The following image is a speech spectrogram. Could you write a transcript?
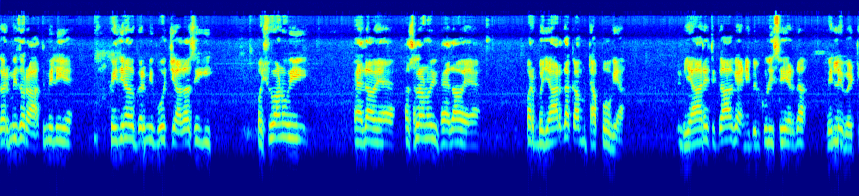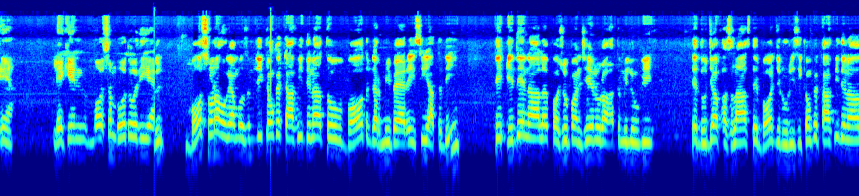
ਗਰਮੀ ਤੋਂ ਰਾਹਤ ਮਿਲੀ ਹੈ। ਕਈ ਦਿਨਾਂ ਤੋਂ ਗਰਮੀ ਬਹੁਤ ਜ਼ਿਆਦਾ ਸੀਗੀ। ਪਸ਼ੂਆਂ ਨੂੰ ਵੀ ਫਾਇਦਾ ਹੋਇਆ ਹੈ, ਫਸਲਾਂ ਨੂੰ ਵੀ ਫਾਇਦਾ ਹੋਇਆ ਹੈ। ਪਰ ਬਾਜ਼ਾਰ ਦਾ ਕੰਮ ਠੱਪ ਹੋ ਗਿਆ। ਬਾਜ਼ਾਰ ਵਿੱਚ ਗਾਹਕ ਹੈ ਨਹੀਂ, ਬਿਲਕੁਲ ਹੀ ਸਵੇਰ ਦਾ ਵਿਹਲੇ ਬੈਠੇ ਆ ਲੇਕਿਨ ਮੌਸਮ ਬਹੁਤ ਵਧੀਆ ਹੈ। ਬਹੁਤ ਸੋਹਣਾ ਹੋ ਗਿਆ ਮੌਸਮ ਜੀ ਕਿਉਂਕਿ ਕਾਫੀ ਦਿਨਾਂ ਤੋਂ ਬਹੁਤ ਗਰਮੀ ਪੈ ਰਹੀ ਸੀ ਅੱਤ ਦੀ ਤੇ ਇਹਦੇ ਨਾਲ ਪਸ਼ੂ ਪੰਛੀਆਂ ਨੂੰ ਰਾਹਤ ਮਿਲੂਗੀ ਤੇ ਦੂਜਾ ਫਸਲਾਂ ਵਾਸਤੇ ਬਹੁਤ ਜ਼ਰੂਰੀ ਸੀ ਕਿਉਂਕਿ ਕਾਫੀ ਦਿਨਾਂ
